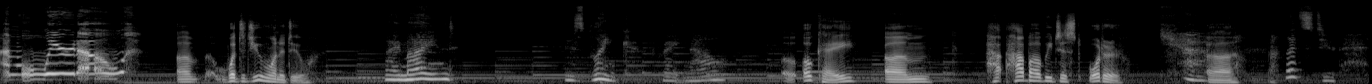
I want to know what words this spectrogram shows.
I'm a weirdo. Um, what did you want to do? My mind is blank right now. Uh, okay. Um, how about we just order? Yeah. Uh, let's do that.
